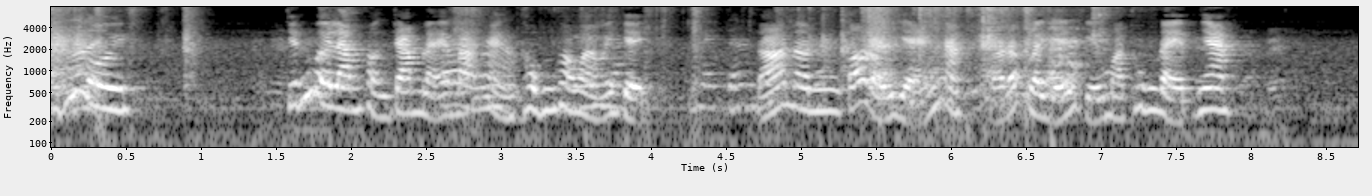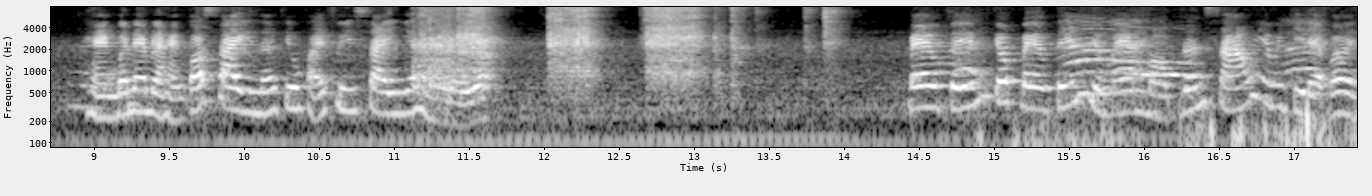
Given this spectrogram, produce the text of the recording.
90 95 phần trăm là em bán hàng thun không à mấy chị? Đó nên có độ giãn nè. Và rất là dễ chịu mà thun đẹp nha hàng bên em là hàng có xay nữa, chứ không phải phi xay như hàng lụa beo tím, chốt beo tím dùm em 1 đến 6 nha mấy chị đẹp ơi.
